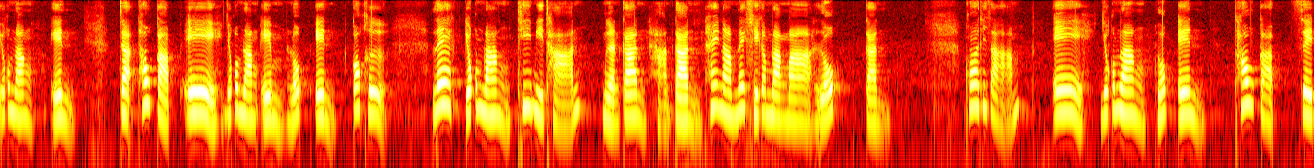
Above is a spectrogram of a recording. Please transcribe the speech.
ยกกำลัง n จะเท่ากับ a ยกกำลัง m ลบ n ก็คือ เลขยกกำลังที่มีฐาน เหมือนกัน หารกัน ให้นำเลขชี้กำลังมา ลบกัน ข้อที่ 3 a ยกกำลัง ลบ n เท่ากับเศษ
